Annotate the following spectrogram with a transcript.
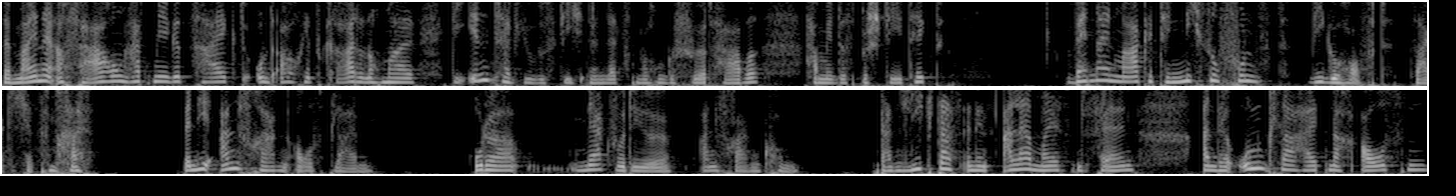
Denn meine Erfahrung hat mir gezeigt und auch jetzt gerade nochmal die Interviews, die ich in den letzten Wochen geführt habe, haben mir das bestätigt. Wenn dein Marketing nicht so funzt wie gehofft, sage ich jetzt mal, wenn die Anfragen ausbleiben oder merkwürdige Anfragen kommen, dann liegt das in den allermeisten Fällen an der Unklarheit nach außen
